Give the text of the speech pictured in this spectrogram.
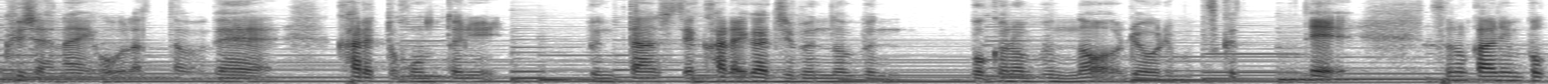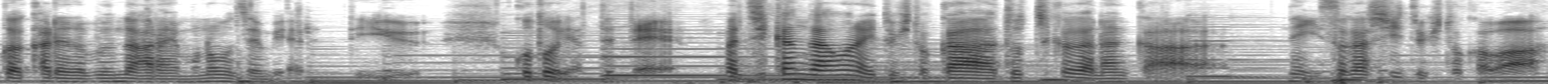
苦じゃない方だったので、彼と本当に分担して、彼が自分の分、僕の分の料理も作って、その代わりに僕は彼の分の洗い物も全部やるっていうことをやってて、まあ、時間が合わない時とか、どっちかがなんかね、忙しい時とかは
